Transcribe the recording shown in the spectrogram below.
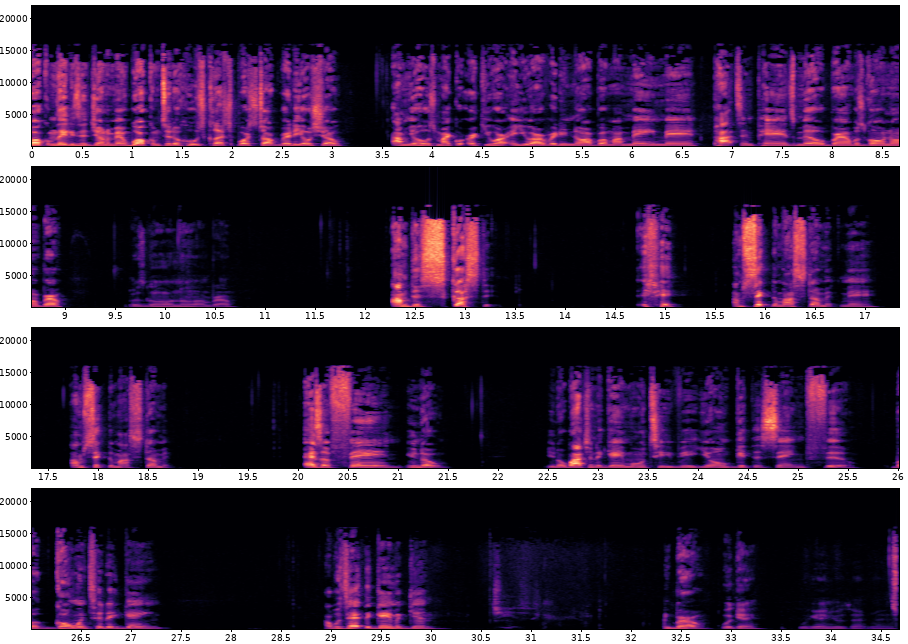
Welcome, ladies and gentlemen. Welcome to the Who's Clutch Sports Talk Radio Show. I'm your host, Michael Urquhart, and you already know I brought my main man, Pots and Pans, Mel Brown. What's going on, bro? What's going on, bro? I'm disgusted. I'm sick to my stomach, man. I'm sick to my stomach. As a fan, you know, you know, watching the game on TV, you don't get the same feel. But going to the game, I was at the game again. Jesus Christ. Bro, What game? What game you was at, man?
